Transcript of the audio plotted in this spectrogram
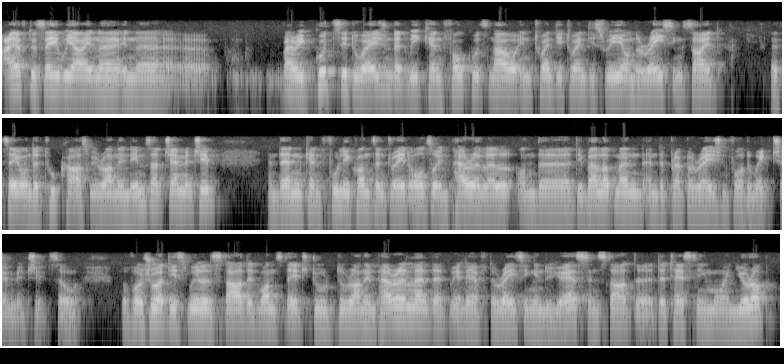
I have to say we are in a in a very good situation that we can focus now in 2023 on the racing side. Let's say on the two cars we run in the IMSA Championship and then can fully concentrate also in parallel on the development and the preparation for the WEC Championship. So, so for sure, this will start at one stage to, to run in parallel. That we'll have the racing in the US and start the, testing more in Europe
